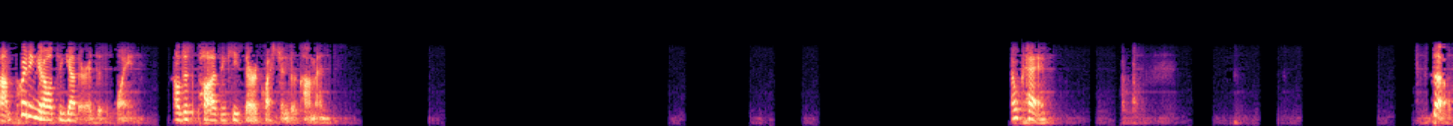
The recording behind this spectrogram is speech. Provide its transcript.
um, putting it all together at this point. I'll just pause in case there are questions or comments. Okay. So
